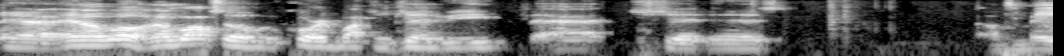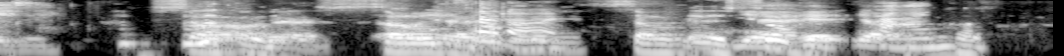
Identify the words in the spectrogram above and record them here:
yeah, and I'm, oh, and I'm also of course watching Gen V. That shit is amazing. So Oh, good. yeah. So Oh, yeah. good. Spot on. So It good. is Yeah, so good. it, yeah, Prime.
